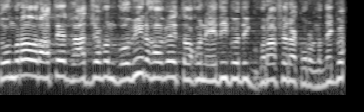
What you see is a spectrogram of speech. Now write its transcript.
তোমরাও রাতের রাত যখন গভীর হবে, তখন এদিক ওদিক ঘোরাফেরা করো না। দেখবে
